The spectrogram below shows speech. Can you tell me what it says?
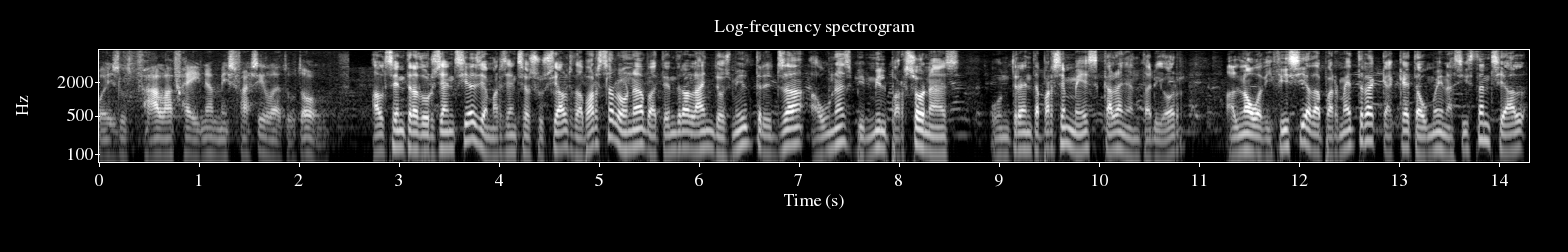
doncs fa la feina més fàcil a tothom. El Centre d'Urgències i Emergències Socials de Barcelona va atendre l'any 2013 a unes 20.000 persones, un 30% més que l'any anterior. El nou edifici ha de permetre que aquest augment assistencial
